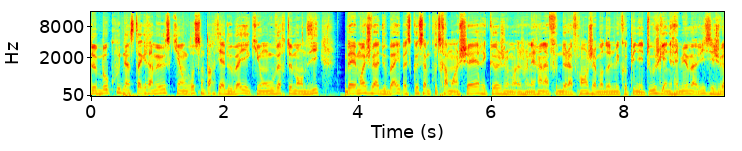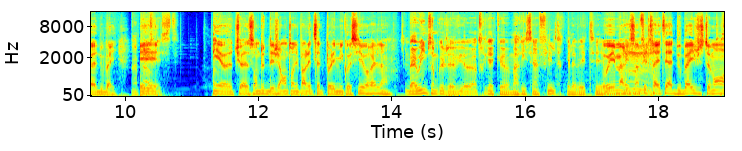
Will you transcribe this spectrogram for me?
de beaucoup d'Instagrammeuses qui en gros sont parties à Dubaï et qui ont ouvertement dit ben moi je vais à Dubaï parce que ça me coûtera moins cher et que je- j'en ai rien à foutre de la France, j'abandonne mes copines et tout, je gagnerai mieux ma vie si je vais à Dubaï. un peu et- triste. Et euh, tu as sans doute déjà entendu parler de cette polémique aussi, Aurel Bah oui, il me semble que j'avais vu euh, un truc avec euh, Marie Saint-Filtre qu'elle avait été. Oui, euh, Marie. Saint-Filtre a été à Dubaï justement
